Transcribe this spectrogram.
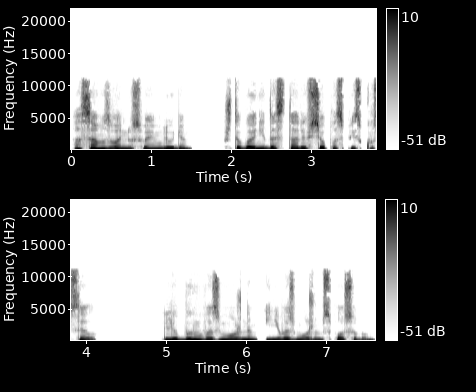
а сам звоню своим людям, чтобы они достали все по списку сел, любым возможным и невозможным способом.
